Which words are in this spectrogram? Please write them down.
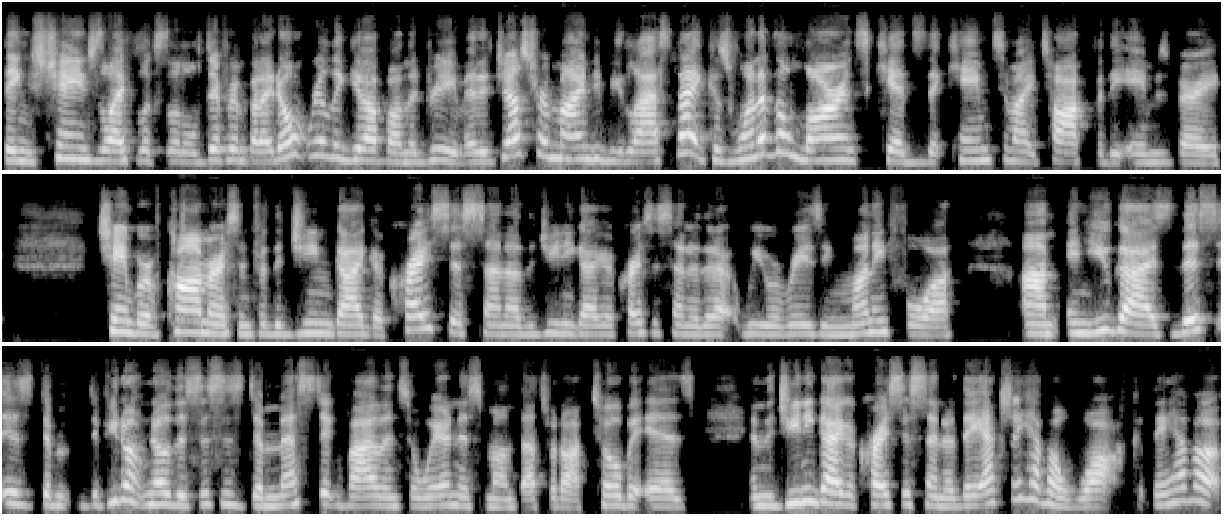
things change life looks a little different but i don't really give up on the dream. And it just reminded me last night because one of the lawrence kids that came to my talk for the amesbury chamber of commerce and for the Jean Geiger crisis center the Jeanne Geiger crisis center that we were raising money for Um, and you guys, this is, if you don't know this, this is Domestic Violence Awareness Month. That's what October is. And the Jeanne Geiger Crisis Center, they actually have a walk. They have a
